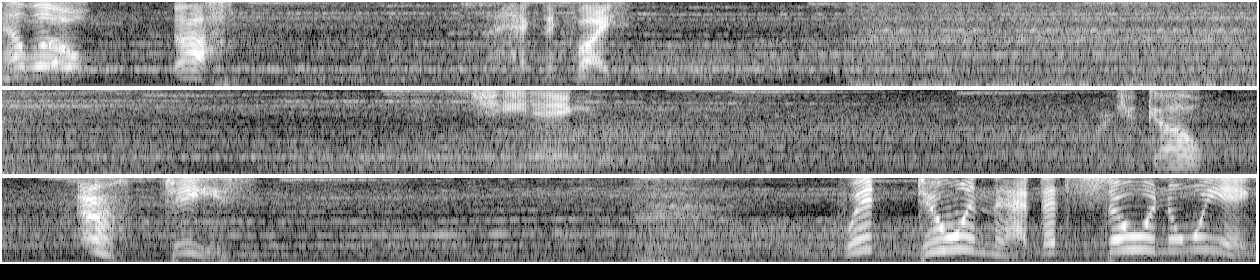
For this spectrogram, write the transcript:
Hello! Ah! This is a hectic fight. It's cheating. Where'd you go? Ugh, jeez! Doing that! That's so annoying!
